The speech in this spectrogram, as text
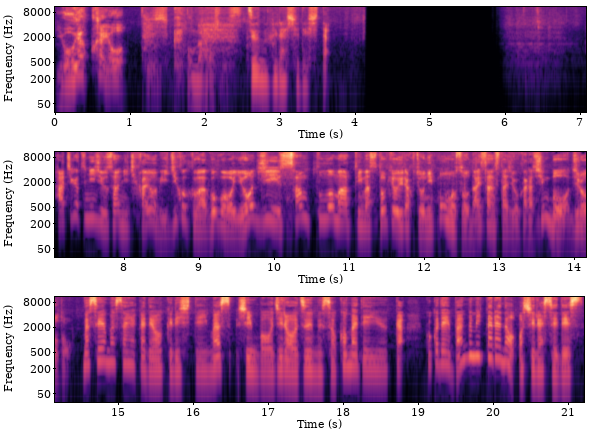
ようやくかよっていう、そんな話です。ズームフラッシュでした。8月23日火曜日時刻は午後4時3分を回っています。東京有楽町ニッポン放送第3スタジオから辛坊治郎と。増山さやかでお送りしています。辛坊治郎ズームそこまで言うか。ここで番組からのお知らせです。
